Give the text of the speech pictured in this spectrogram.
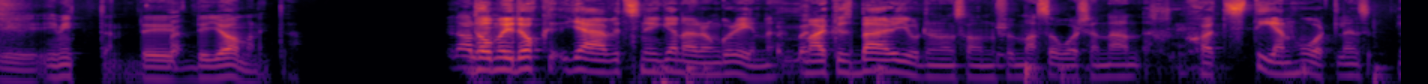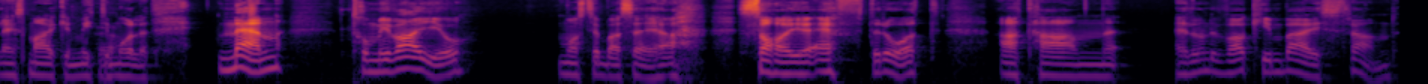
i, i mitten. Det, det gör man inte. De är ju dock jävligt snygga när de går in. Marcus Berg gjorde någon sån för massa år sedan när han sköt stenhårt längs, längs marken mitt i målet. Men Tommy Vaiho, måste jag bara säga, sa ju efteråt att han, eller om det var Kim Bergstrand.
